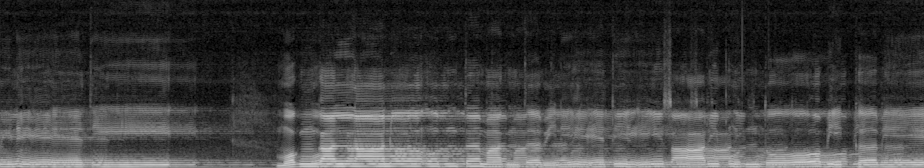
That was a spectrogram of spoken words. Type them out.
විනේති මොග්ගල්ලානෝ උත්තමත්ත විනේති සාරිපුත්තෝ භික්කවේ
